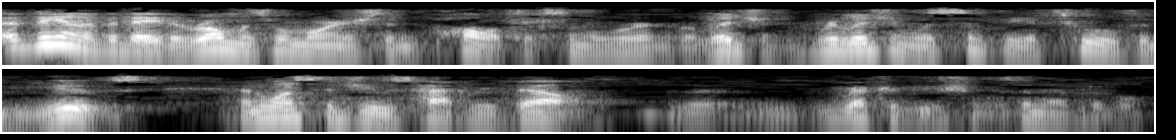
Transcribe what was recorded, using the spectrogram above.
at the end of the day, the Romans were more interested in politics than they were in religion. Religion was simply a tool to be used. And once the Jews had rebelled, retribution was inevitable.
